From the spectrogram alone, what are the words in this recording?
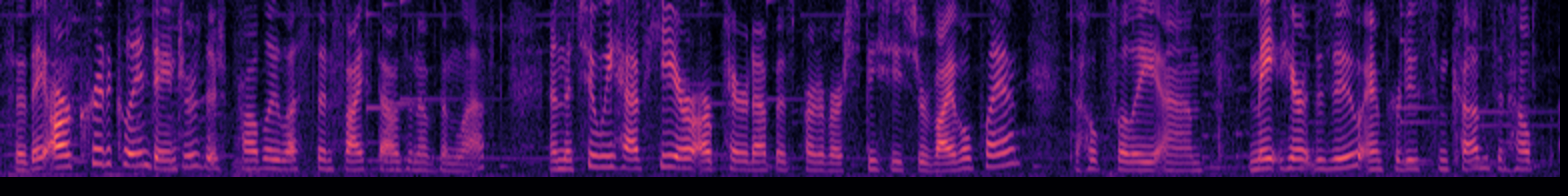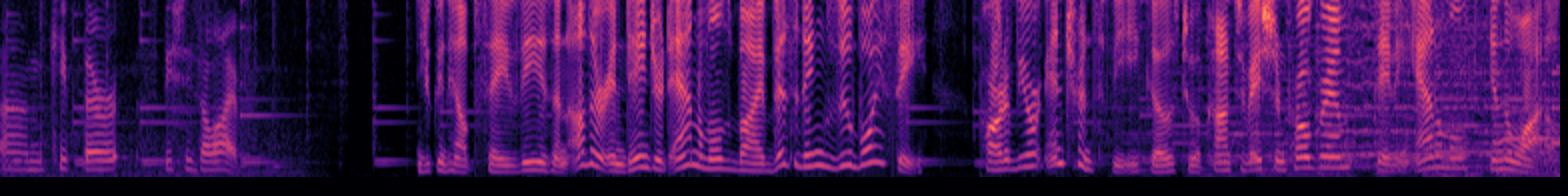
So they are critically endangered. There's probably less than 5,000 of them left. And the two we have here are paired up as part of our species survival plan to hopefully um, mate here at the zoo and produce some cubs and help um, keep their species alive. You can help save these and other endangered animals by visiting Zoo Boise. Part of your entrance fee goes to a conservation program saving animals in the wild.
